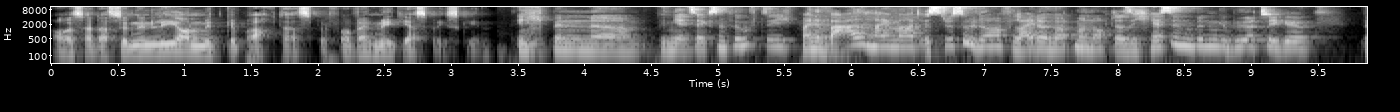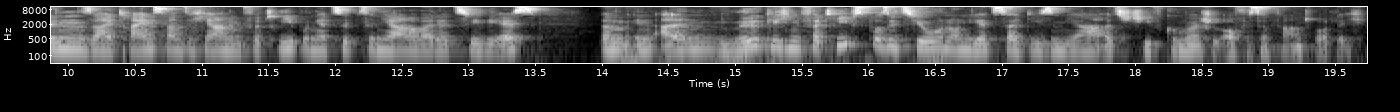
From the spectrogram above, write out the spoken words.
Außer dass du den Leon mitgebracht hast, bevor wir in Medias Res gehen. Ich bin, äh, bin jetzt 56. Meine Wahlheimat ist Düsseldorf. Leider hört man noch, dass ich Hessin bin, gebürtige. Bin seit 23 Jahren im Vertrieb und jetzt 17 Jahre bei der CWS in allen möglichen Vertriebspositionen und jetzt seit diesem Jahr als Chief Commercial Officer verantwortlich.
